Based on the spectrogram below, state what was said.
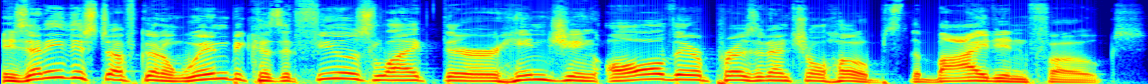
Is any of this stuff going to win? Because it feels like they're hinging all their presidential hopes, the Biden folks,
